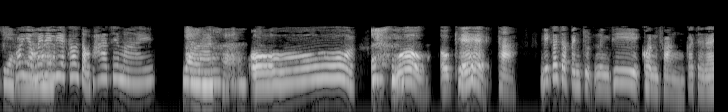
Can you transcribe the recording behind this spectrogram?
เสี่ยงเพราะยังไม่ได้เรียกเข้าสัมภาษณ์ใช่ไหมยังค่ะ โอ้ว้าวโอเคค่ะ นี่ก็จะเป็นจุดหนึ่งที่คนฟังก็จะได้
